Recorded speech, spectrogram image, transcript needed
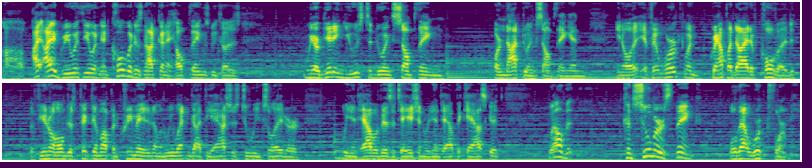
uh, I, I, agree with you. And, and COVID is not going to help things because we are getting used to doing something or not doing something. And, you know, if it worked when grandpa died of COVID, the funeral home just picked him up and cremated him, and we went and got the ashes two weeks later. We didn't have a visitation, we didn't have the casket. Well, the, consumers think, well, that worked for me.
